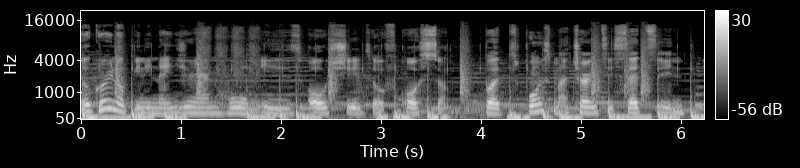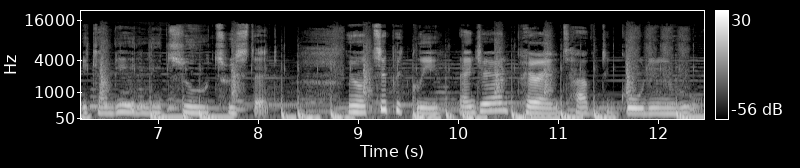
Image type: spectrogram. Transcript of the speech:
So, growing up in a Nigerian home is all shades of awesome, but once maturity sets in, it can be a little twisted. You know, typically, Nigerian parents have the golden rule.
